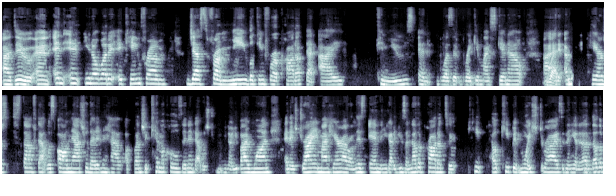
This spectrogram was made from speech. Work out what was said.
I do, and and and you know what? It, it came from just from me looking for a product that I can use and wasn't breaking my skin out. Right. I, I, hair stuff that was all natural that didn't have a bunch of chemicals in it that was you know you buy one and it's drying my hair out on this end and you got to use another product to keep help keep it moisturized and then you get another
